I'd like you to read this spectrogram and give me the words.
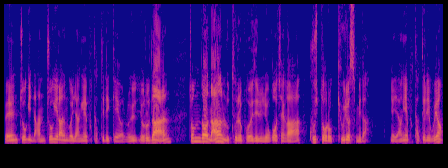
왼쪽이 남쪽이라는 걸 양해 부탁드릴게요. 로- 요르단 좀 더 나은 루트를 보여드리려고 제가 90도로 기울였습니다. 예, 양해 부탁드리고요.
